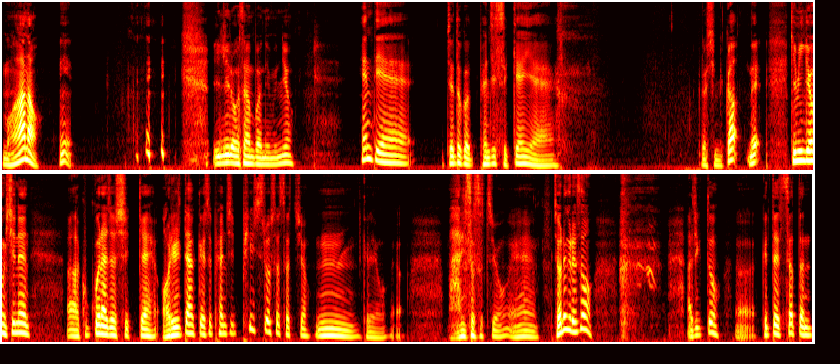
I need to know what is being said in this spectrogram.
뭐하노? 1153번님은요. 핸디에 저도 곧 편지 쓸게 예. 그러십니까? 네. 김인경 씨는 아, 국군 아저씨께 어릴 때 학교에서 편지 필수로 썼었죠. 음, 그래요. 많이 썼었죠. 예. 저는 그래서 아직도 어, 그때 썼던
